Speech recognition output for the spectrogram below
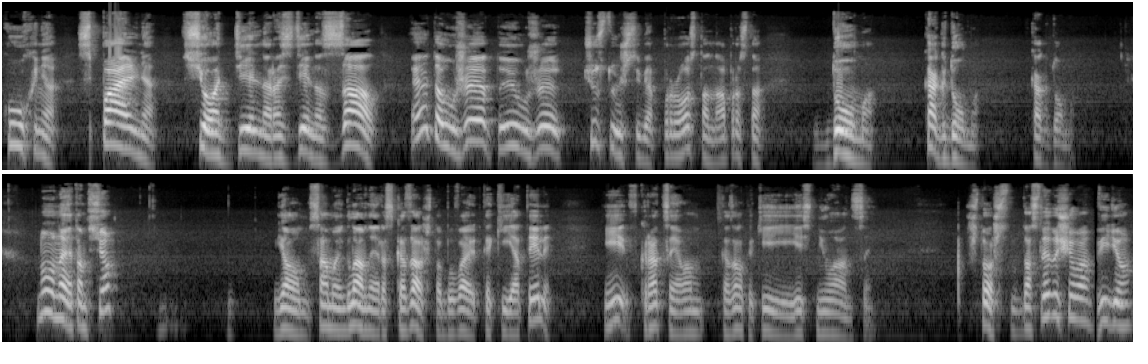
кухня, спальня, все отдельно, раздельно, зал, это уже ты уже чувствуешь себя просто-напросто дома, как дома, как дома. Ну, на этом все. Я вам самое главное рассказал, что бывают какие отели, и вкратце я вам сказал, какие есть нюансы. Что ж, до следующего видео.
